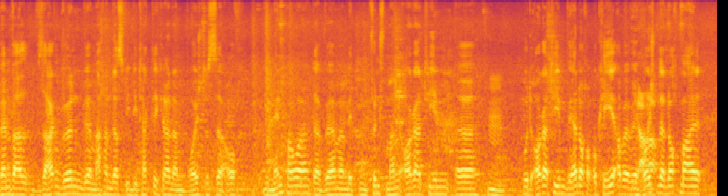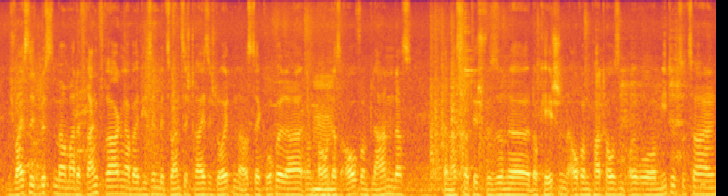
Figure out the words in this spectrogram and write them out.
wenn wir sagen würden, wir machen das wie die Taktika, dann bräuchtest du auch die Manpower. Da wären wir mit einem Fünf-Mann-Orga-Team, äh, gut, Orga-Team wäre doch okay, aber wir Ja. bräuchten dann nochmal, ich weiß nicht, müssten wir mal den Frank fragen, aber die sind mit 20, 30 Leuten aus der Gruppe da und bauen das auf und planen das. Dann hast du natürlich für so eine Location auch ein paar tausend Euro Miete zu zahlen.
